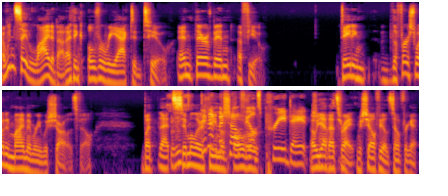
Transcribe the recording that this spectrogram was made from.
I wouldn't say lied about. I think overreacted to, and there have been a few. Dating the first one in my memory was Charlottesville, but that Mhm. similar Didn't theme Michelle of over. Fields predate? oh yeah, that's right, Michelle Fields. Don't forget.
